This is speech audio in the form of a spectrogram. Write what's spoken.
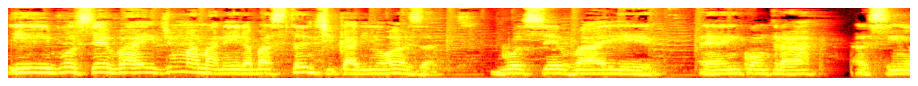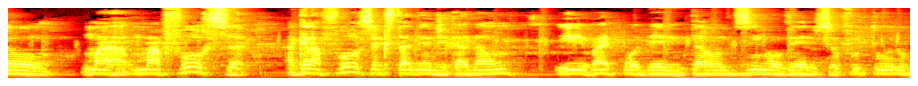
e você vai, de uma maneira bastante carinhosa, você vai é, encontrar assim o, uma, uma força, aquela força que está dentro de cada um e vai poder então desenvolver o seu futuro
